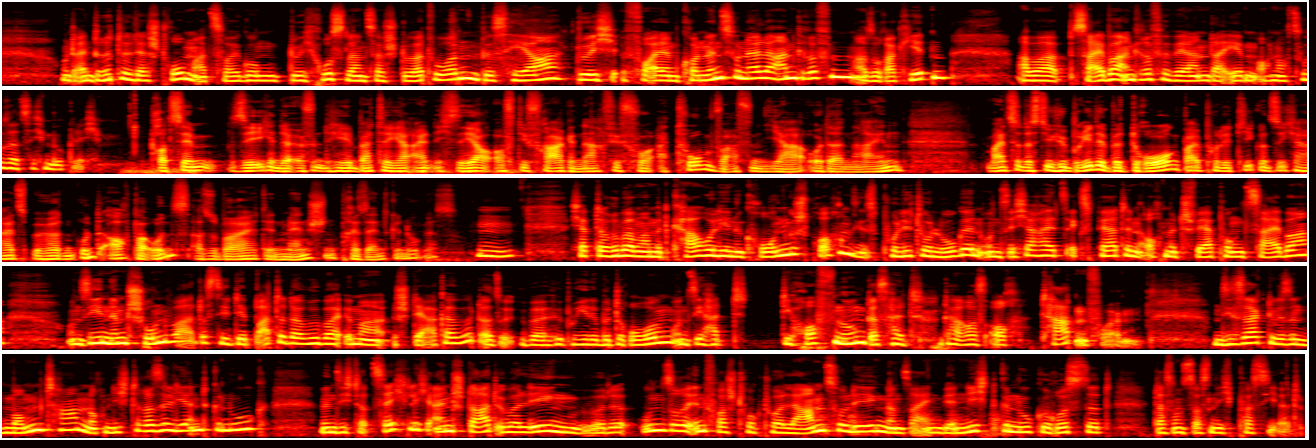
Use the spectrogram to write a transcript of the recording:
und ein Drittel der Stromerzeugung durch Russland zerstört worden. Bisher durch vor allem konventionelle Angriffen, also Raketen. Aber Cyberangriffe wären da eben auch noch zusätzlich möglich. Trotzdem sehe ich in der öffentlichen Debatte ja eigentlich sehr oft die Frage nach wie vor Atomwaffen ja oder nein. Meinst du, dass die hybride Bedrohung bei Politik und Sicherheitsbehörden und auch bei uns, also bei den Menschen, präsent genug ist? Hm. Ich habe darüber mal mit Caroline Krohn gesprochen. Sie ist Politologin und Sicherheitsexpertin, auch mit Schwerpunkt Cyber. Und sie nimmt schon wahr, dass die Debatte darüber immer stärker wird, also über hybride Bedrohung. Und sie hat die Hoffnung, dass halt daraus auch Taten folgen. Und sie sagte, wir sind momentan noch nicht resilient genug. Wenn sich tatsächlich ein Staat überlegen würde, unsere Infrastruktur lahmzulegen, dann seien wir nicht genug gerüstet, dass uns das nicht passiert.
